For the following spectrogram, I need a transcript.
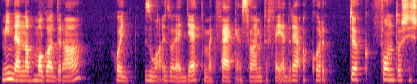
minden nap magadra, hogy zuhanyzol egyet, meg felkensz valamit a fejedre, akkor tök fontos és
